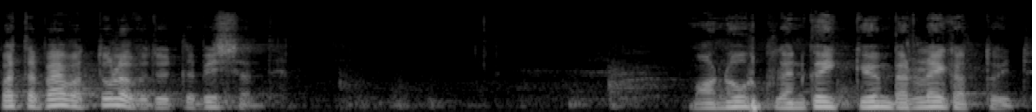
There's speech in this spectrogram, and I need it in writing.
vaata, päevad tulevad, ütleb issand. Ma nuhtlen kõiki ümberlõigatuid.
